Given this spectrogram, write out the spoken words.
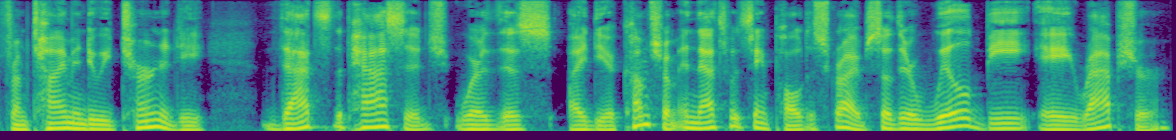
from time into eternity, that's the passage where this idea comes from. And that's what St. Paul describes. So, there will be a rapture,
